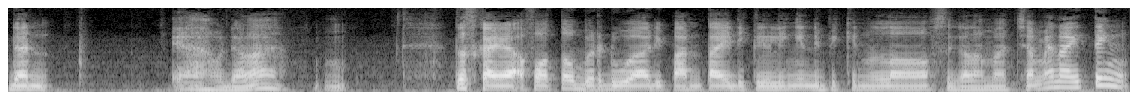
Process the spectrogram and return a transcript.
Dan ya udahlah terus kayak foto berdua di pantai dikelilingin dibikin love segala macam and I think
